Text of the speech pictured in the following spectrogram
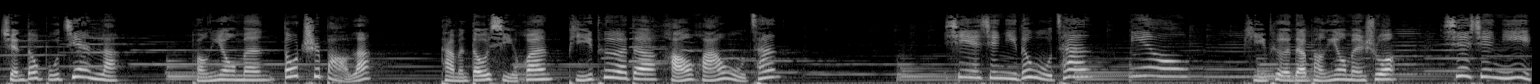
全都不见了。朋友们都吃饱了。他们都喜欢皮特的豪华午餐。谢谢你的午餐，喵！皮特的朋友们说：“谢谢你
